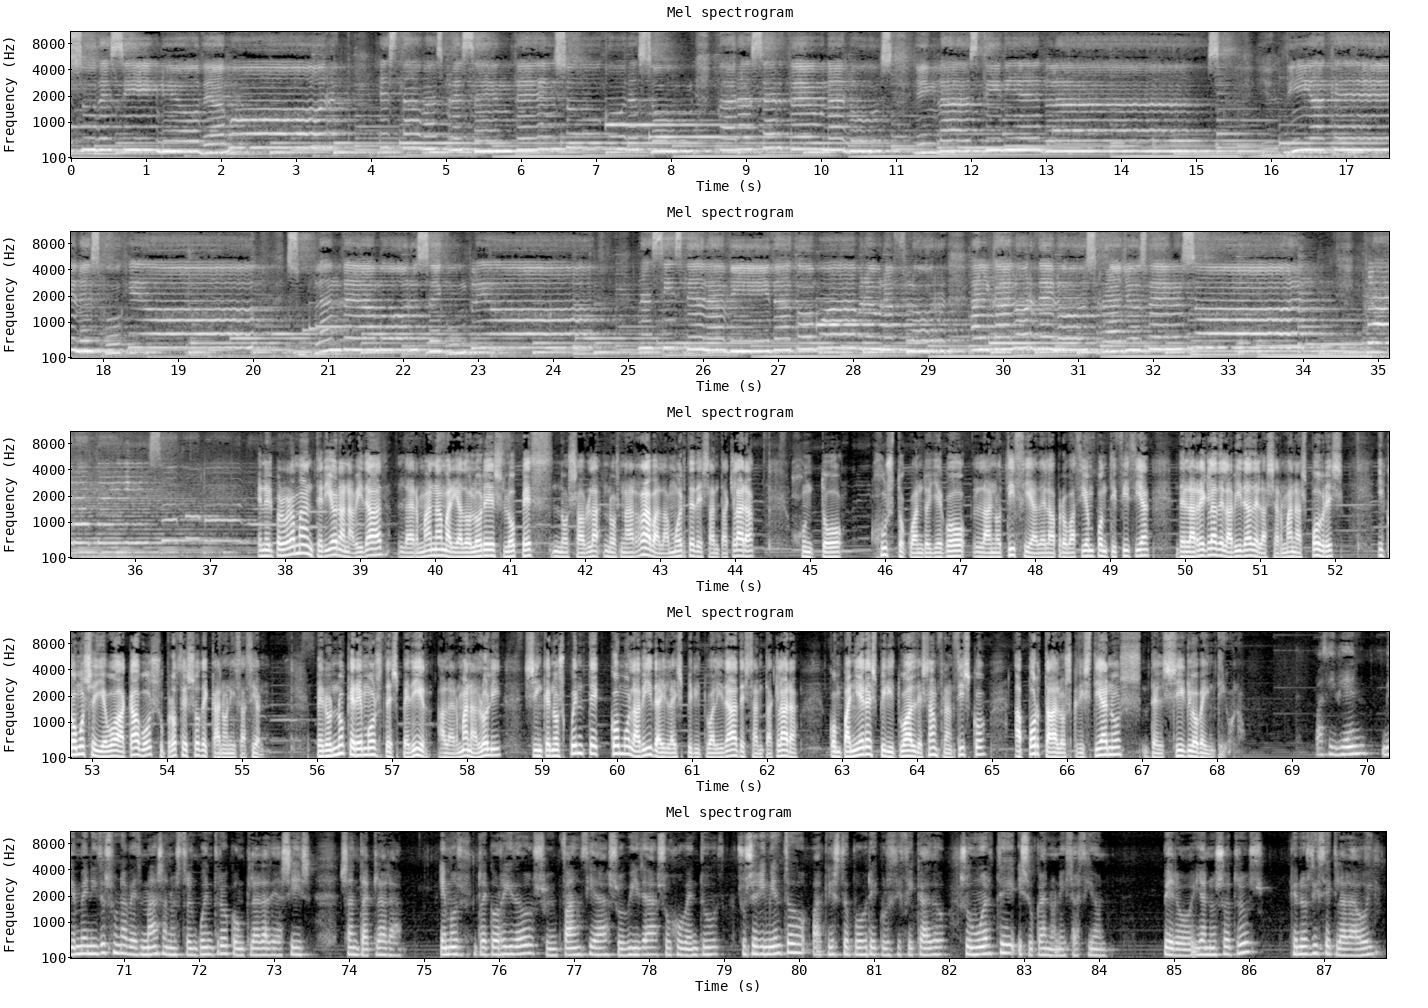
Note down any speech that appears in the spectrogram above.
Su designio de amor, estabas presente en su corazón para hacerte una luz en las tinieblas. En el programa anterior a Navidad, la hermana María Dolores López nos, habla, nos narraba la muerte de Santa Clara junto justo cuando llegó la noticia de la aprobación pontificia de la regla de la vida de las hermanas pobres y cómo se llevó a cabo su proceso de canonización. Pero no queremos despedir a la hermana Loli sin que nos cuente cómo la vida y la espiritualidad de Santa Clara, compañera espiritual de San Francisco, aporta a los cristianos del siglo XXI. Paz y bien, bienvenidos una vez más a nuestro encuentro con Clara de Asís, Santa Clara. Hemos recorrido su infancia, su vida, su juventud, su seguimiento a Cristo pobre y crucificado, su muerte y su canonización. Pero, ¿y a nosotros? ¿Qué nos dice Clara hoy?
